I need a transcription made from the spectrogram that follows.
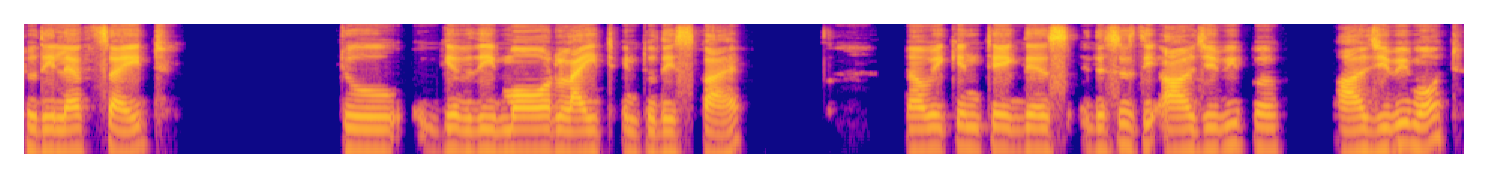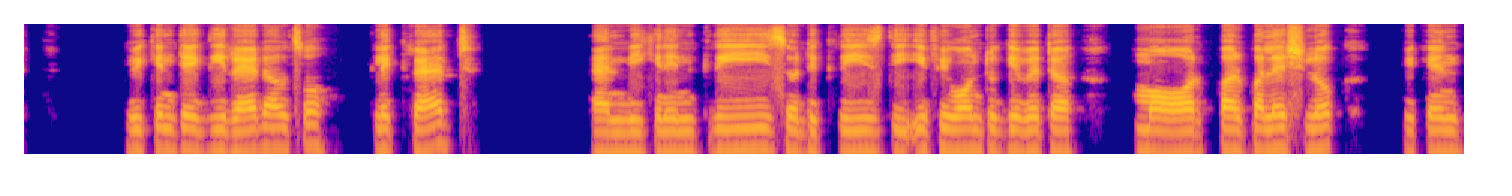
to the left side to give the more light into the sky. Now we can take this, this is the RGB per RGB mode we can take the red also click red and we can increase or decrease the if you want to give it a more purplish look you can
